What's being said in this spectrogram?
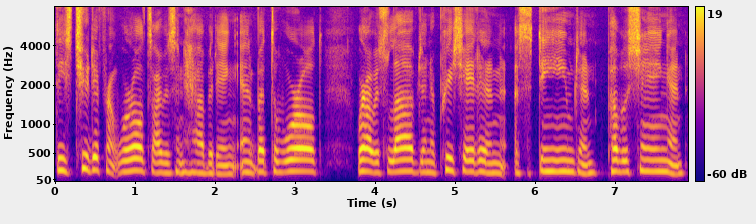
these two different worlds I was inhabiting. And but the world where I was loved and appreciated and esteemed and publishing and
